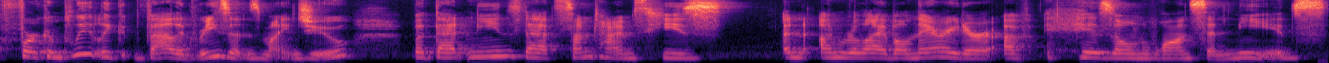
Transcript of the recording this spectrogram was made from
for completely valid reasons mind you. But that means that sometimes he's an unreliable narrator of his own wants and needs.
